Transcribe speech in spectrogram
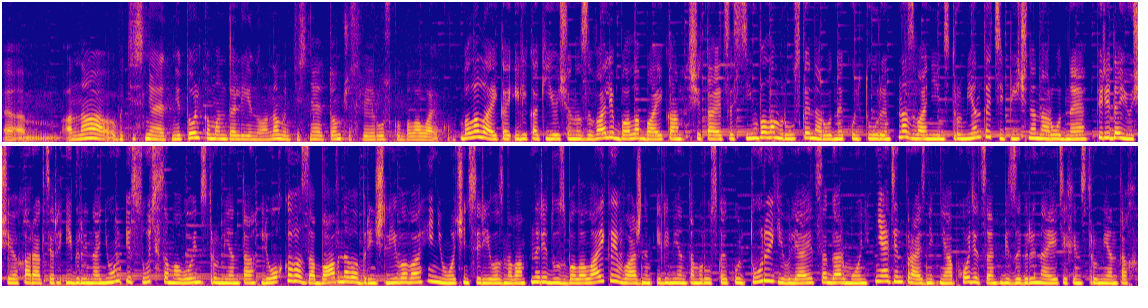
она вытесняет не только мандолину, она вытесняет в том числе и русскую балалайку. Балалайка, или как ее еще называли, балабайка, считается символом русской народной культуры. Название инструмента типично народное, передающее характер игры на нем и суть самого инструмента – легкого, забавного, бренчливого и не очень серьезного. Наряду с балалайкой важным элементом русской культуры является гармонь. Ни один праздник не обходится без игры на этих инструментах.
